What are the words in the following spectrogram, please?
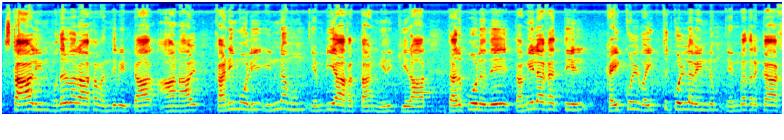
ஸ்டாலின் முதல்வராக வந்துவிட்டார். ஆனால் கனிமொழி இன்னமும் எம்பியாகத்தான் இருக்கிறார். தற்பொழுது தமிழகத்தில் கைக்குள் வைத்து கொள்ள வேண்டும் என்பதற்காக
